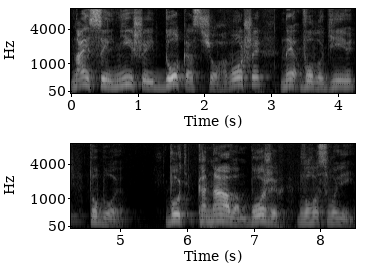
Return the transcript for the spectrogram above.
найсильніший доказ, що гроші не володіють тобою. Будь каналом Божих благословінь.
